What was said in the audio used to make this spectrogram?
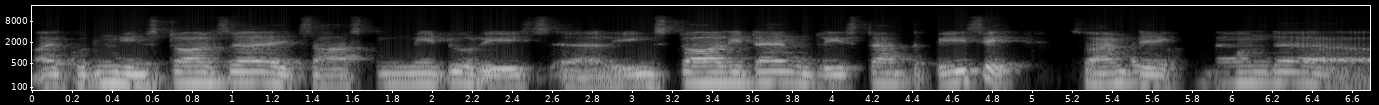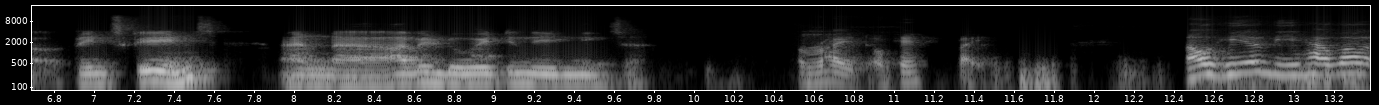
I couldn't install, sir. It's asking me to re uh, reinstall it and restart the PC. So I'm taking down the print screens and uh, I will do it in the evening, sir. Right, okay, right. Now here we have a,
